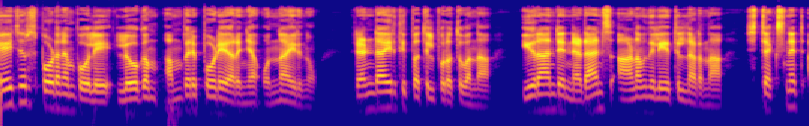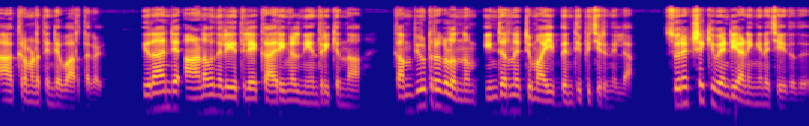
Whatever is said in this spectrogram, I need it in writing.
പേജർ സ്ഫോടനം പോലെ ലോകം അമ്പരപ്പോടെ അറിഞ്ഞ ഒന്നായിരുന്നു. രണ്ടായിരത്തി പത്തിൽ പുറത്തുവന്ന ഇറാന്റെ നഡാൻസ് ആണവ നിലയത്തിൽ നടന്ന സ്റ്റെക്സ്നെറ്റ് ആക്രമണത്തിന്റെ വാർത്തകൾ. ഇറാന്റെ ആണവ നിലയത്തിലെ കാര്യങ്ങൾ നിയന്ത്രിക്കുന്ന കമ്പ്യൂട്ടറുകളൊന്നും ഇന്റർനെറ്റുമായി ബന്ധിപ്പിച്ചിരുന്നില്ല. സുരക്ഷയ്ക്ക് വേണ്ടിയാണ് ഇങ്ങനെ ചെയ്തത്.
